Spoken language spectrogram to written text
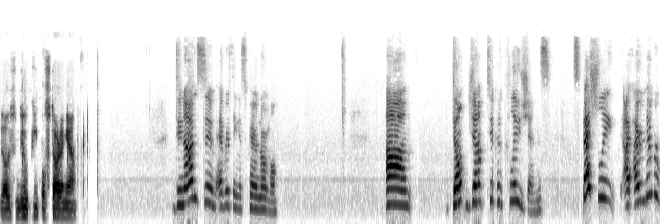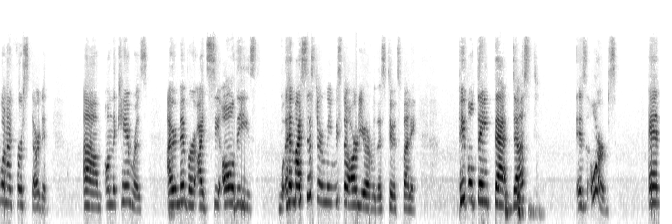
those new people starting out? do not assume everything is paranormal um don't jump to conclusions especially I, I remember when i first started um on the cameras i remember i'd see all these and my sister and me we still argue over this too it's funny people think that dust is orbs and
